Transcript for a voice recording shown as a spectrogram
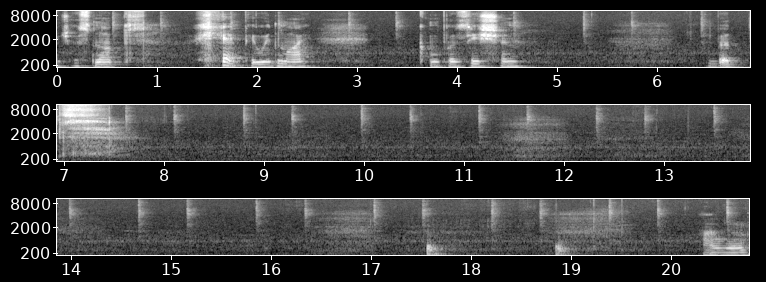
I'm just not happy with my composition but I will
